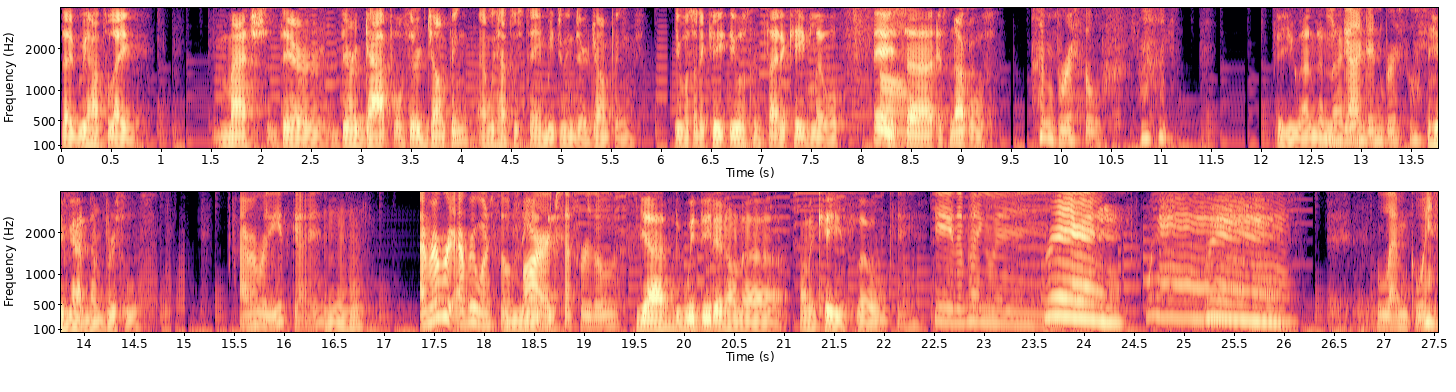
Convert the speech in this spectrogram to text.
that we have to like match their their gap of their jumping, and we had to stay in between their jumpings. It was at a cave, it was inside a cave level. Hey, it's Oh. uh, it's Knuckles, bristles. the Ugandan Knuckles, Ugandan bristles. the Ugandan bristles. I remember these guys. hmm I remember everyone so far except for those. Yeah, we did it on a on a cave though. Okay. Hey, the penguin. Lemguin.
